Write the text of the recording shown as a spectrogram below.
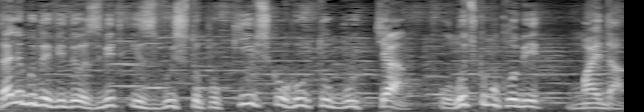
Далі буде відеозвіт із виступу київського гурту Буття у луцькому клубі Майдан.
